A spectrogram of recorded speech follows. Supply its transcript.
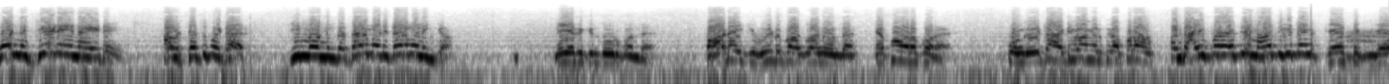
ஒண்ணு கீழே நாயுடு. அவர் செத்து போயிட்டாரு. இன்னொன்னு இந்த தர்மடி தர்மலிங்கம். நீ எதுக்கு இந்த ஊருக்கு வந்த? பாடைக்கு வீடு பார்க்கலான்னு வந்த. எப்ப வர போற உங்ககிட்ட அடி வாங்குறதுக்கு அப்புறம் அந்த அபிப்பிராயத்தையும் மாத்திக்கிட்டேன். கேட்டுக்குங்க.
